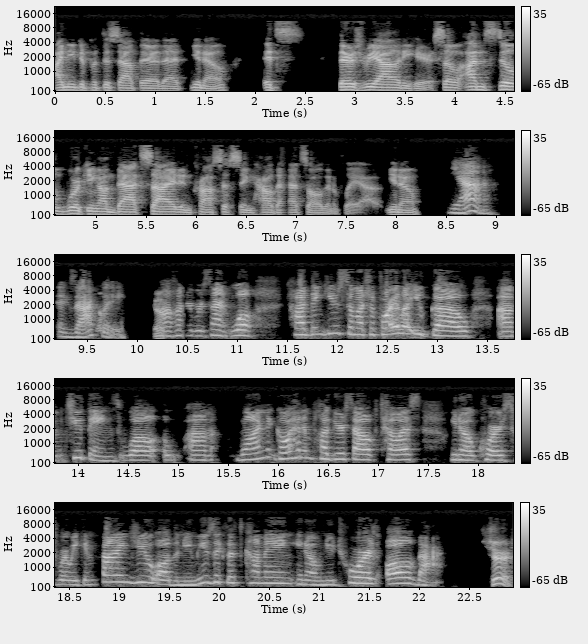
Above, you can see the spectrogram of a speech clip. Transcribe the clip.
I need to put this out there that you know it's there's reality here. So I'm still working on that side and processing how that's all going to play out. You know. Yeah, exactly. Yep. hundred percent. Well, Todd, thank you so much. Before I let you go, um, two things. Well, um, one, go ahead and plug yourself. Tell us, you know, of course, where we can find you, all the new music that's coming, you know, new tours, all of that. Sure.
